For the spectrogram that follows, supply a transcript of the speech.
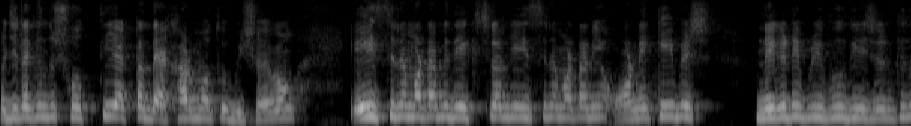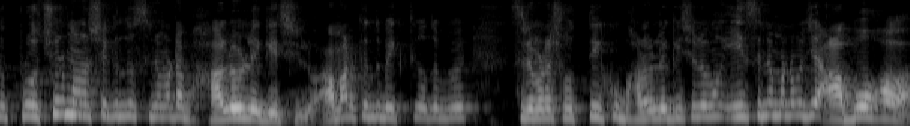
যেটা কিন্তু সত্যি একটা দেখার মতো বিষয়। এবং এই সিনেমাটা আমি দেখছিলাম যে এই সিনেমাটা নিয়ে অনেকেই বেশ নেগেটিভ রিভিউ দিয়েছিলেন। কিন্তু প্রচুর মানুষের কিন্তু সিনেমাটা ভালো লেগেছিল। আমার কিন্তু ব্যক্তিগতভাবে সিনেমাটা সত্যিই খুব ভালো লেগেছিল এবং এই সিনেমাটার যে আবহাওয়া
